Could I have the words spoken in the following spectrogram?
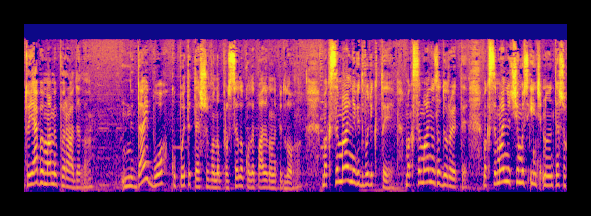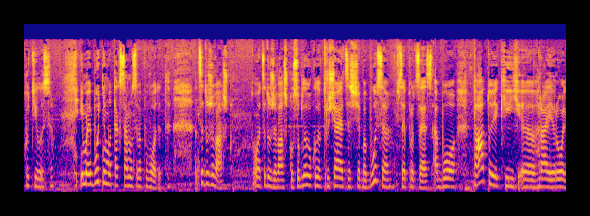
то я би мамі порадила не дай Бог купити те, що воно просило, коли падало на підлогу. Максимально відволікти, максимально задурити, максимально чимось іншим, ну не те, що хотілося. І в майбутньому так само себе поводити. Це дуже важко. О, це дуже важко, особливо коли втручається ще бабуся в цей процес, або тато, який е, грає роль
